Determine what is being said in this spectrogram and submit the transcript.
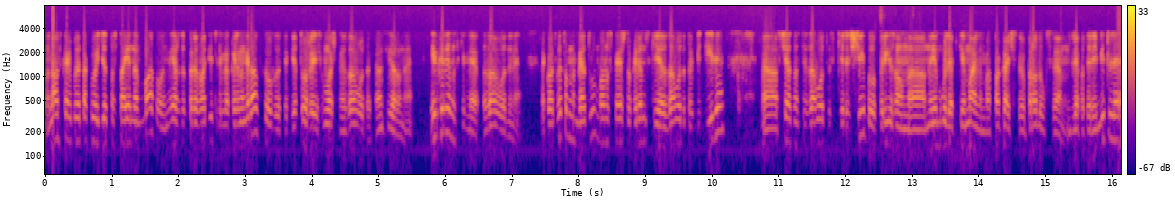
У нас как бы такой идет постоянный батл между производителями Калининградской области, где тоже есть мощные заводы консервные, и крымскими заводами. Так вот, в этом году можно сказать, что крымские заводы победили. Э, В частности, завод из Киричи был признан э, наиболее оптимальным по качеству продукции для потребителя.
